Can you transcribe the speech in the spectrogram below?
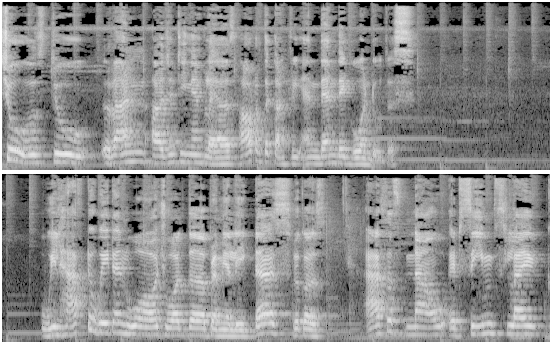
chose to run Argentinian players out of the country and then they go and do this. We'll have to wait and watch what the Premier League does because as of now, it seems like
